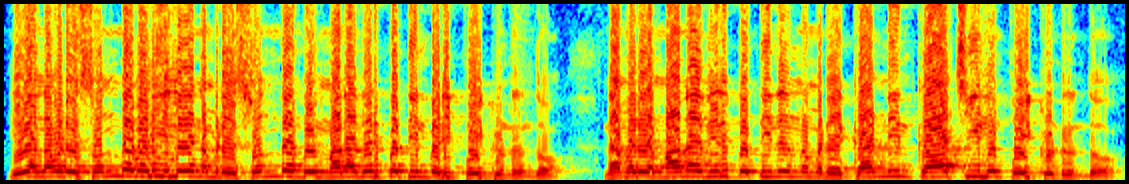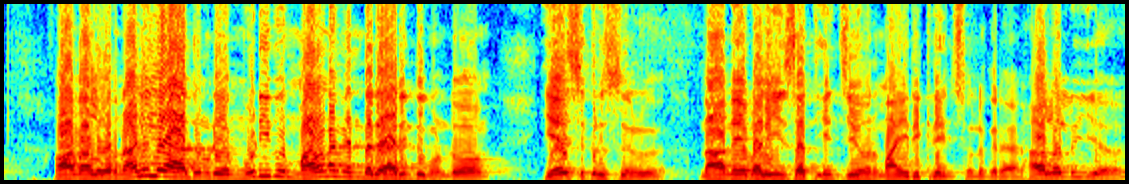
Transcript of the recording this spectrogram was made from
இவன் நம்முடைய சொந்த வழியிலே நம்முடைய சொந்த வி- மன விருப்பத்தின்படி போய்கொண்டிருந்தோம் நம்முடைய மன விருப்பத்திலும் நம்முடைய கண்ணின் காட்சியிலும் போய்கொண்டிருந்தோம் ஆனால் ஒரு நாளிலே அதனுடைய முடிவு மரணம் என்பதை அறிந்து கொண்டோம். இயேசு கிறிஸ்து நானே வழியும் சத்தியம் ஜீவனமாக இருக்கிறேன் சொல்லுகிறார். ஹalleluya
